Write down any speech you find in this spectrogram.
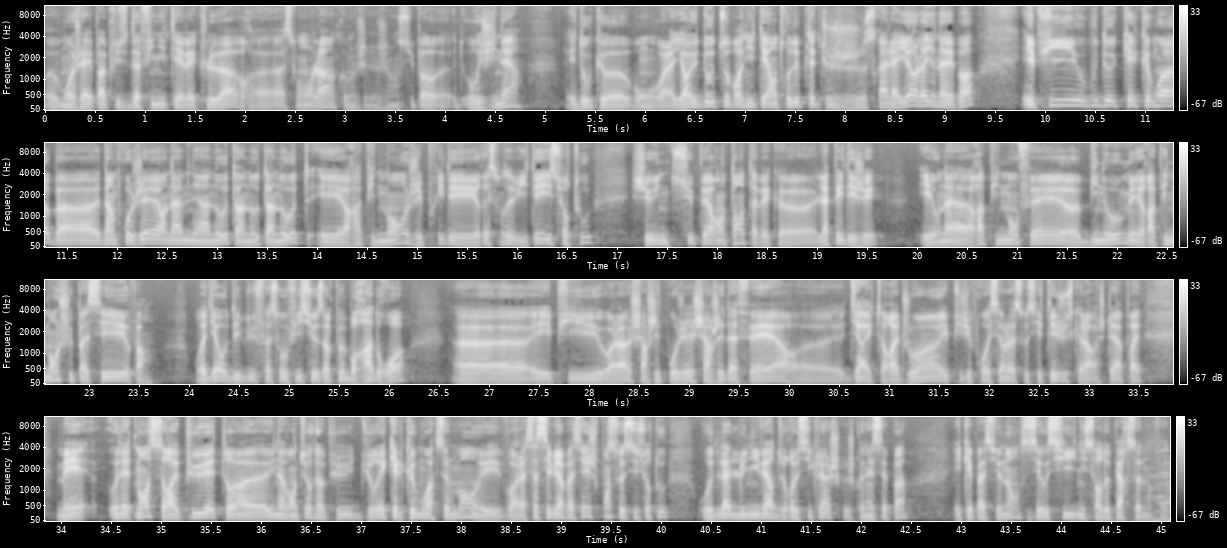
Euh, moi, j'avais pas plus d'affinité avec Le Havre euh, à ce moment-là, comme je n'en suis pas euh, originaire. Et donc, euh, bon, voilà, il y aurait eu d'autres opportunités entre deux, peut-être que je, serais allé ailleurs. Là, il n'y en avait pas. Et puis, au bout de quelques mois, bah, d'un projet, on a amené un autre, un autre, un autre. Et rapidement, j'ai pris des responsabilités. Et surtout, j'ai eu une super entente avec la PDG. Et on a rapidement fait binôme. Et rapidement, je suis passé, enfin, on va dire au début, façon officieuse, un peu bras droit. Euh, et puis voilà, chargé de projet, chargé d'affaires, euh, directeur adjoint, et puis j'ai progressé dans la société jusqu'à la racheter après. Mais honnêtement, ça aurait pu être euh, une aventure qui aurait pu durer quelques mois seulement. Et voilà, ça s'est bien passé. Je pense que c'est surtout au-delà de l'univers du recyclage que je connaissais pas et qui est passionnant, c'est aussi une histoire de personne en fait.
